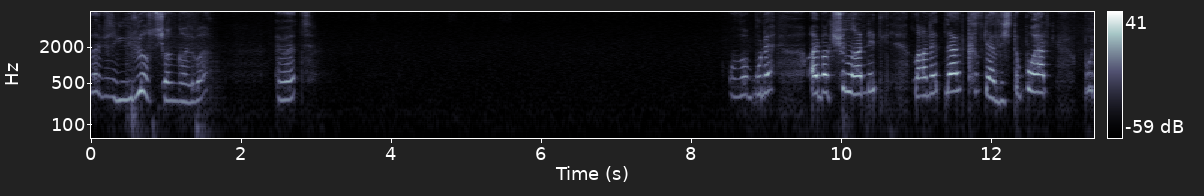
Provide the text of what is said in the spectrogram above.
Arkadaşlar yürüyoruz şu an galiba. Evet. Allah bu ne? Ay bak şu lanet lanetlen kız geldi işte. Bu her bu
